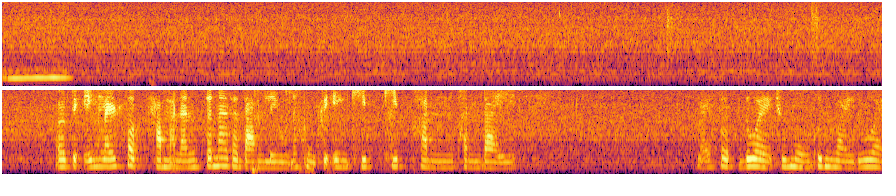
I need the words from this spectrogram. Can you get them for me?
อืมเออตัวเองไลฟ์สดทำอันนั้นก็น่าจะดันเร็วนะของตัวเองคลิปคลิปพันพันใด ไลฟ์สดด้วยชั่วโมงขึ้นไวด้วย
